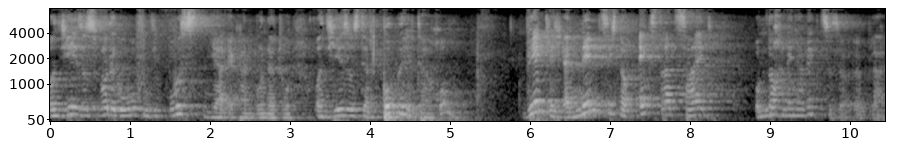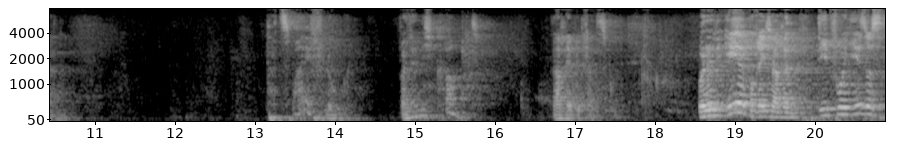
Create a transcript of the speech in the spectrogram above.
Und Jesus wurde gerufen, sie wussten ja, er kann Wunder tun. Und Jesus, der bummelt darum. Wirklich, er nimmt sich noch extra Zeit, um noch länger wegzubleiben. Verzweiflung, weil er nicht kommt. Nachher wird alles gut. Oder die Ehebrecherin, die vor Jesus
